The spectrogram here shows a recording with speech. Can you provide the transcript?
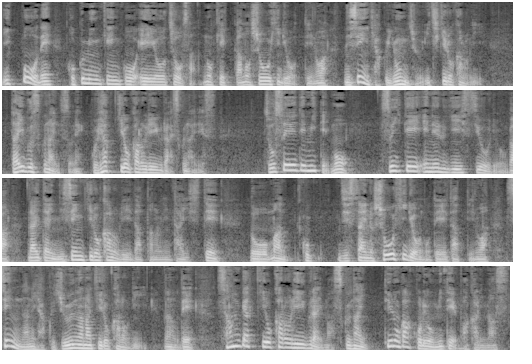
一方で国民健康栄養調査の結果の消費量っていうのは2141キロカロリー。だいぶ少ないですよね。500キロカロリーぐらい少ないです。女性で見ても推定エネルギー必要量がだいたい2000キロカロリーだったのに対してまあ、実際の消費量のデータっていうのは1717キロカロリーなので300キロカロリーぐらいまあ少ないっていうのがこれを見てわかります。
